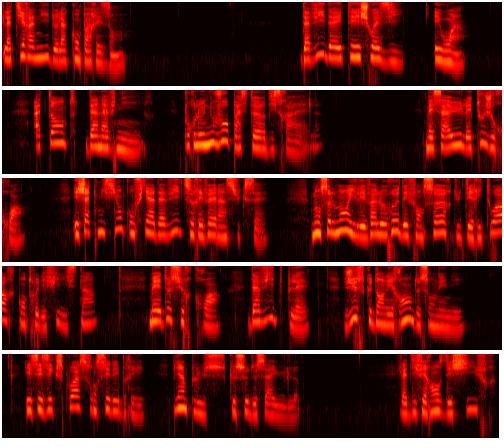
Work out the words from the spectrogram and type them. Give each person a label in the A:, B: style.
A: La tyrannie de la comparaison. David a été choisi et oint, attente d'un avenir pour le nouveau pasteur d'Israël. Mais Saül est toujours roi, et chaque mission confiée à David se révèle un succès. Non seulement il est valeureux défenseur du territoire contre les Philistins, mais de surcroît, David plaît jusque dans les rangs de son aîné et ses exploits sont célébrés, bien plus que ceux de Saül. La différence des chiffres,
